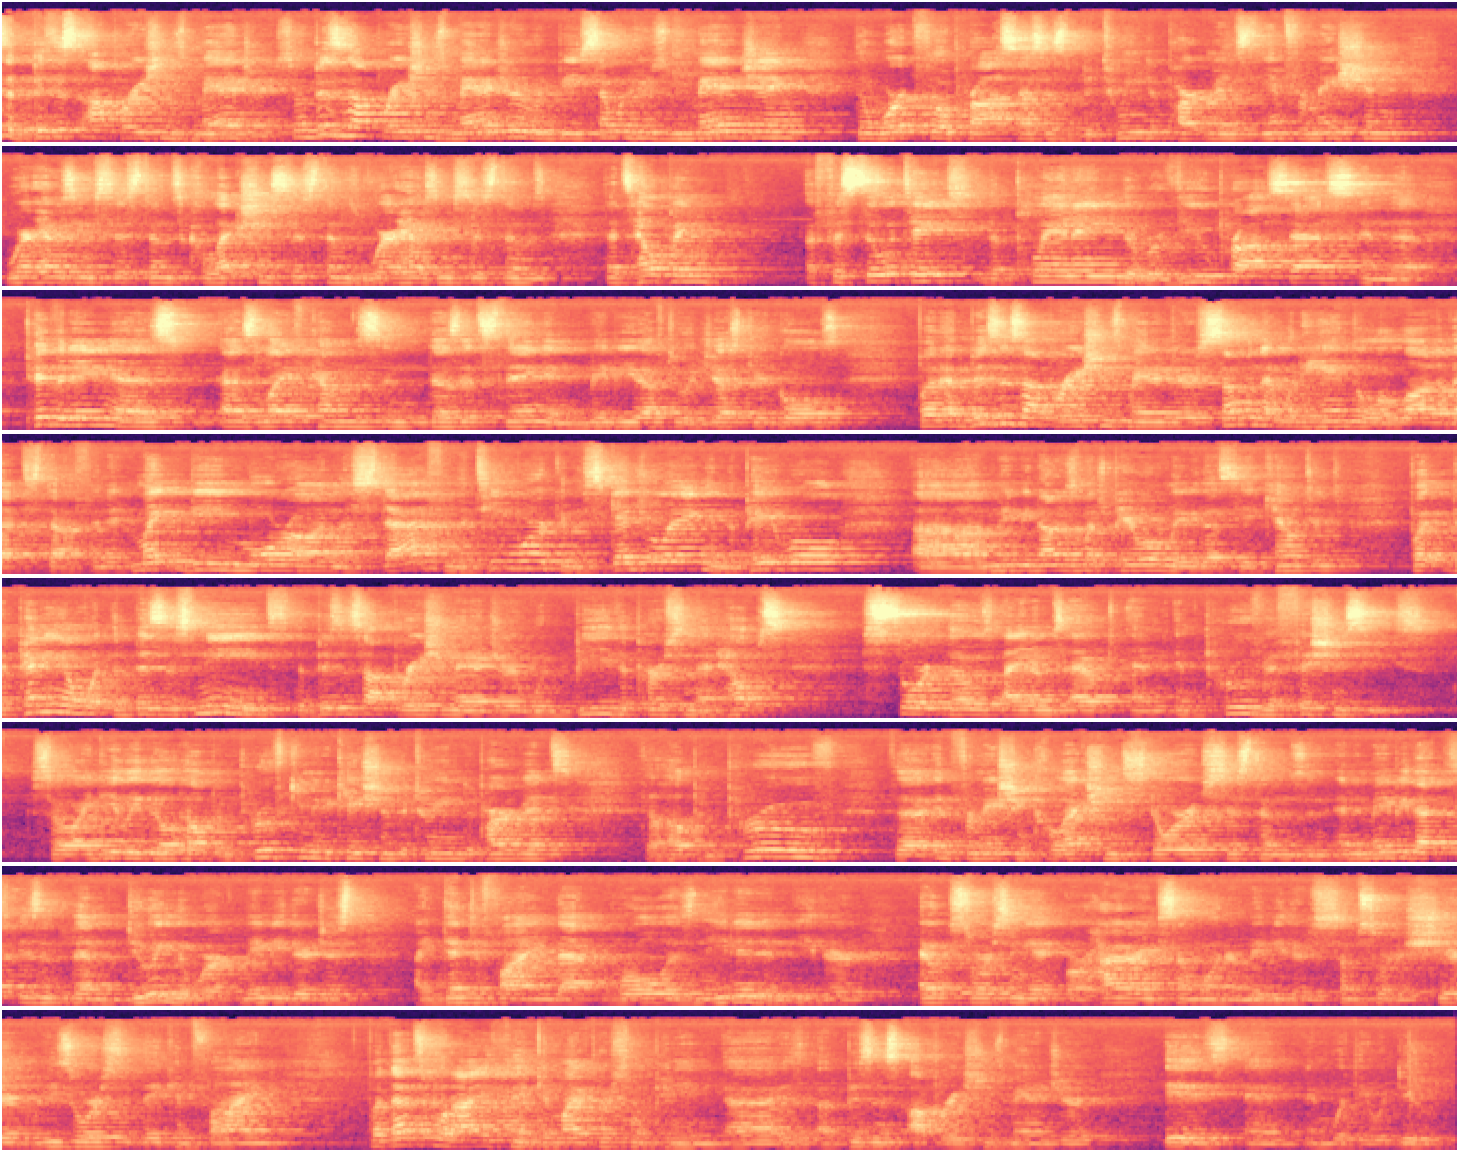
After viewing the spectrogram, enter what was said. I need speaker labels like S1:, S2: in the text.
S1: is a business operations manager? So a business operations manager would be someone who's managing the workflow processes between departments, the information warehousing systems, collection systems, warehousing systems, that's helping facilitate the planning, the review process, and the pivoting as, as life comes and does its thing, and maybe you have to adjust your goals. But a business operations manager is someone that would handle a lot of that stuff, and it might be more on the staff and the teamwork and the scheduling and the payroll. Uh, maybe not as much payroll, maybe that's the accountant. But depending on what the business needs, the business operation manager would be the person that helps sort those items out and improve efficiencies. So ideally, they'll help improve communication between departments. They'll help improve the information collection storage systems, and, and maybe that isn't them doing the work, maybe they're just identifying that role as needed and either outsourcing it or hiring someone, or maybe there's some sort of shared resource that they can find. But that's what I think, in my personal opinion, uh, is a business operations manager is and, and what they would do.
